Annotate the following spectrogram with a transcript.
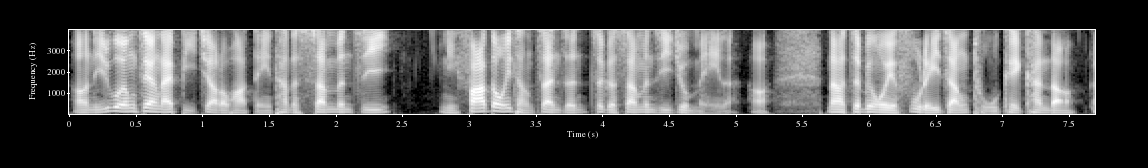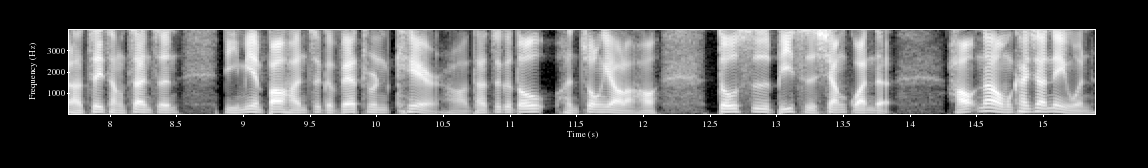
啊，你如果用这样来比较的话，等于它的三分之一。你发动一场战争，这个三分之一就没了啊。那这边我也附了一张图，可以看到啊，这场战争里面包含这个 veteran care 啊，它这个都很重要了哈，都是彼此相关的。好，那我们看一下内文。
